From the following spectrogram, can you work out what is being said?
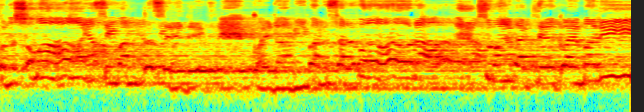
এখনও সময় আছে ইমানটা ছেড়ে দে। কয়টা বিমান ইমান না। সময় ডাকতে কয় মালিক।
